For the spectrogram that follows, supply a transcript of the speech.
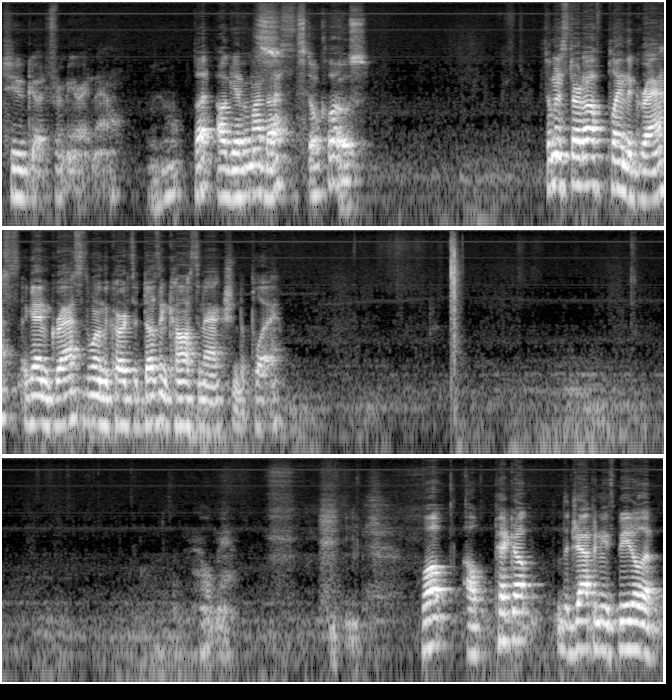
too good for me right now. Well, But I'll give it my best. Still close. So I'm going to start off playing the grass. Again, grass is one of the cards that doesn't cost an action to play. Help me. Well, I'll pick up the Japanese beetle that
